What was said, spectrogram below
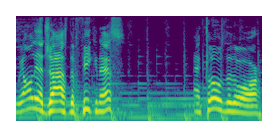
We only adjust the thickness and close the door.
